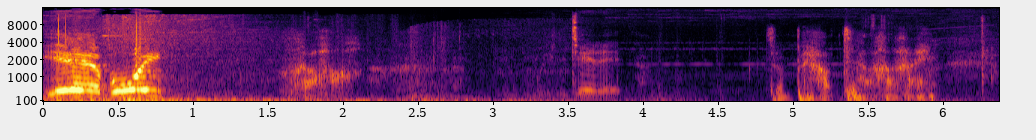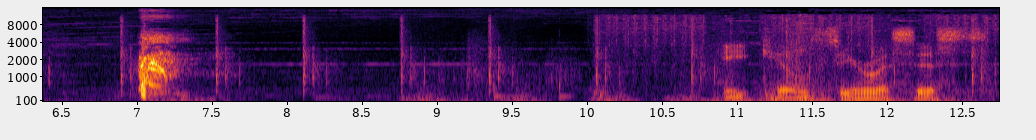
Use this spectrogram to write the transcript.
Yeah, boy. We did it. it's about time. Eight kills, zero assists.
